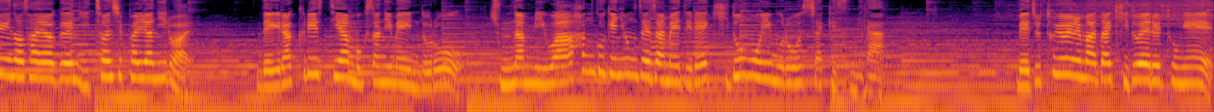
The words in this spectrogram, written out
스페인어 사역은 2018년 1월 네이라 크리스티안 목사님의 인도로 중남미와 한국인 형제자매들의 기도 모임으로 시작했습니다. 매주 토요일마다 기도회를 통해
